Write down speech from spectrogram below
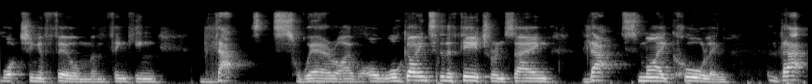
watching a film and thinking that's where I or, or going to the theatre and saying that's my calling. That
